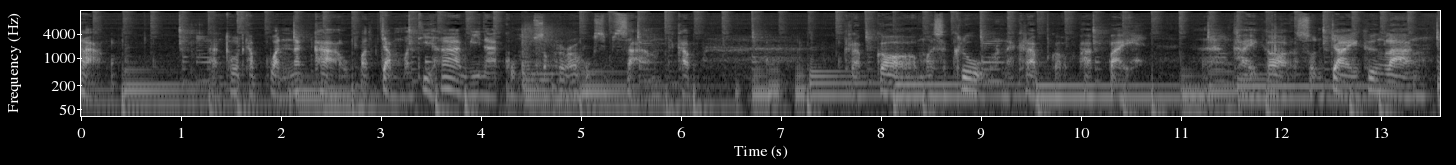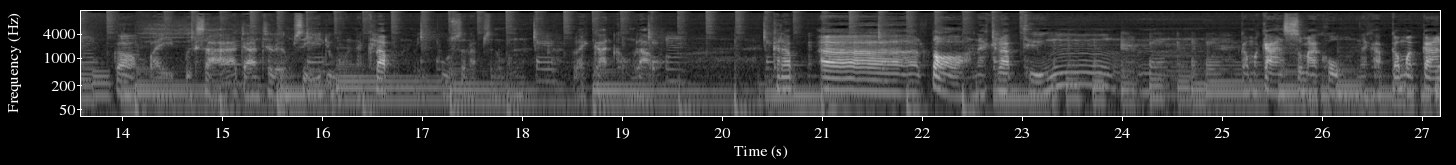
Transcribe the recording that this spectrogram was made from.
ข่าวทานโทษครับวันนักข่าวประจำวันที่ 5 มีนาคม 2563 นะครับ ครับก็เมื่อสักครู่นะครับก็พักไป ใครก็สนใจเครื่องราง ก็ไปปรึกษาอาจารย์เฉลิมศรีดูนะครับ มีผู้สนับสนุนรายการของเรา ครับต่อนะครับถึง การสมาคมนะครับกรรมการ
